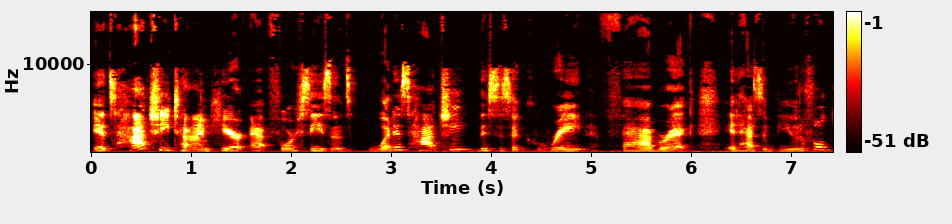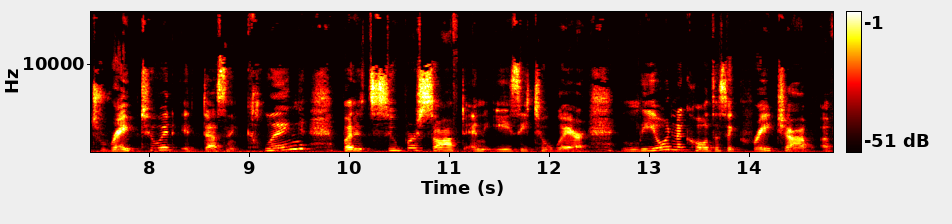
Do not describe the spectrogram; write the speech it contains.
It's Hacci time here at Four Seasons. What is Hacci? This is a great fabric. It has a beautiful drape to it. It doesn't cling, but it's super soft and easy to wear. Leo and Nicole does a great job of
